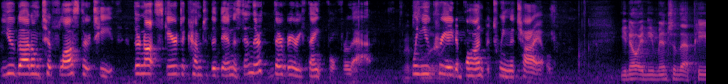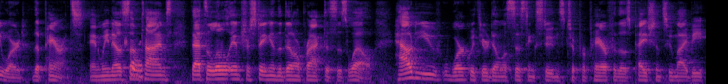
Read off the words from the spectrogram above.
You got them to floss their teeth. They're not scared to come to the dentist, and they're they're very thankful for that." When you create a bond between the child. You know, and you mentioned that P word, the parents. And we know sometimes that's a little interesting in the dental practice as well. How do you work with your dental assisting students to prepare for those patients who might be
